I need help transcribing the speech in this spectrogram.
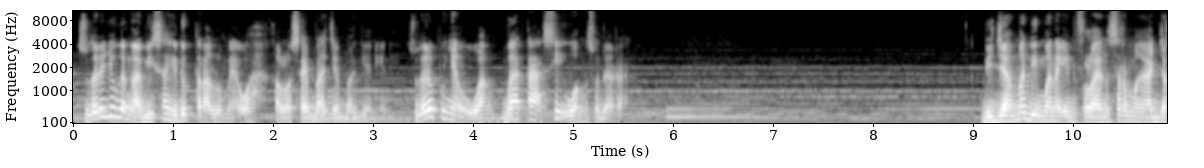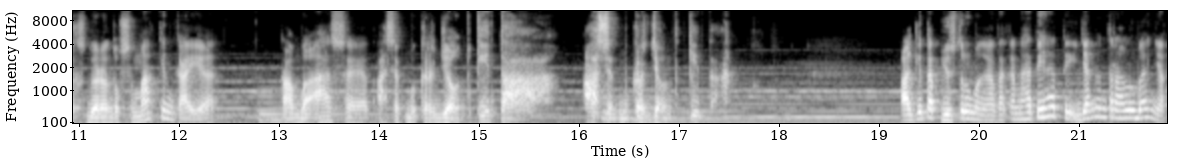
Saudara juga nggak bisa hidup terlalu mewah kalau saya baca bagian ini. Saudara punya uang, batasi uang saudara. Di zaman di mana influencer mengajak saudara untuk semakin kaya, tambah aset, aset bekerja untuk kita, aset bekerja untuk kita. Alkitab justru mengatakan hati-hati, jangan terlalu banyak.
